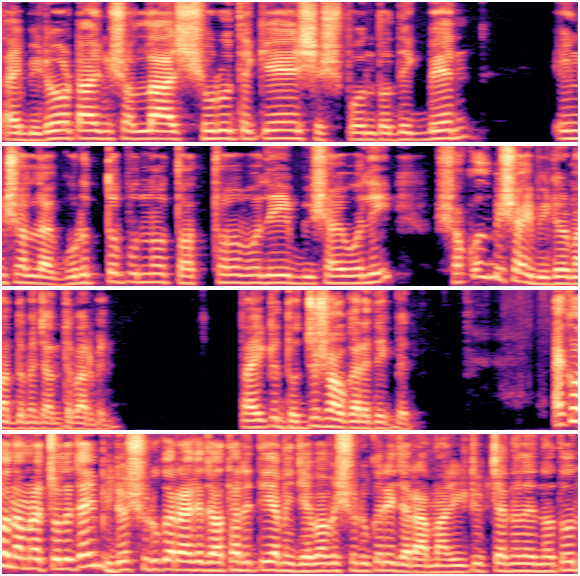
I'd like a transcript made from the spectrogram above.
তাই ভিডিওটা ইনশাল্লাহ শুরু থেকে শেষ পর্যন্ত দেখবেন। ইনশাল্লাহ গুরুত্বপূর্ণ তথ্য বলি, বিষয় বলি, সকল বিষয় ভিডিওর মাধ্যমে জানতে পারবেন। তাই একটু ধৈর্য সহকারে দেখবেন। এখন আমরা চলে যাই। ভিডিও শুরু করার আগে যথারীতি আমি যেভাবে শুরু করি, যারা আমার ইউটিউব চ্যানেলে নতুন,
